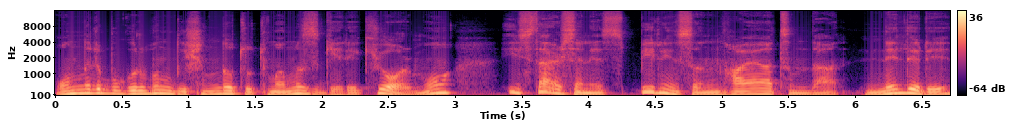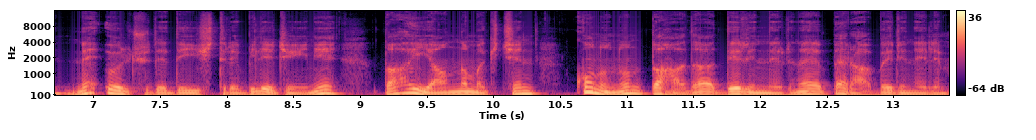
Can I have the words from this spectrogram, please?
onları bu grubun dışında tutmamız gerekiyor mu? İsterseniz bir insanın hayatında neleri ne ölçüde değiştirebileceğini daha iyi anlamak için konunun daha da derinlerine beraber inelim.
